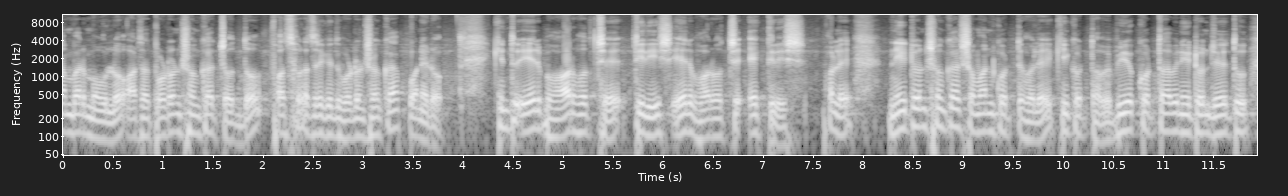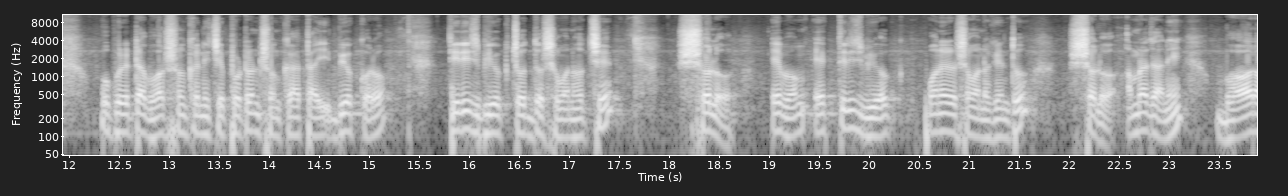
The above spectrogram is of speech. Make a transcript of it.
নম্বর মৌল, অর্থাৎ প্রোটন সংখ্যা চোদ্দ, ফসফরাসের কিন্তু প্রোটন সংখ্যা পনেরো। কিন্তু এর ভর হচ্ছে তিরিশ, এর ভর হচ্ছে একত্রিশ। ফলে নিউটন সংখ্যা সমান করতে হলে কি করতে হবে? বিয়োগ করতে হবে নিউটন, যেহেতু উপরেরটা ভর সংখ্যা, নিচে প্রোটন সংখ্যা, তাই বিয়োগ করো। তিরিশ বিয়োগ চোদ্দ সমান হচ্ছে ষোলো এবং একত্রিশ বিয়োগ পনেরো সমানও কিন্তু ষোলো। আমরা জানি ভর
